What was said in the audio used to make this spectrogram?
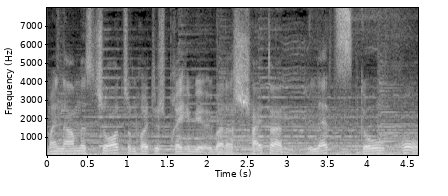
Mein Name ist George und heute sprechen wir über das Scheitern. Let's go froh!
